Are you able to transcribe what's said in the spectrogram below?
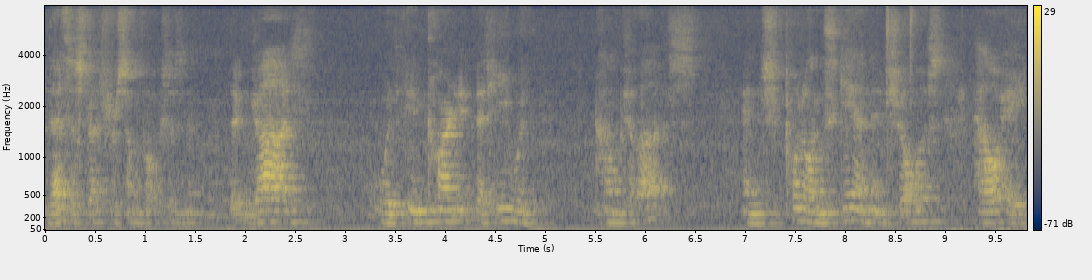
that's a stretch for some folks, isn't it? That God would incarnate, that he would come to us and put on skin and show us how a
